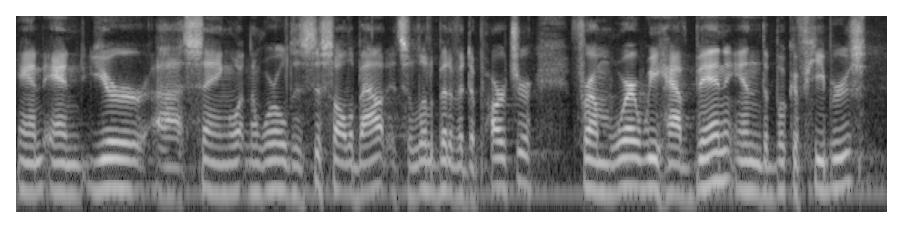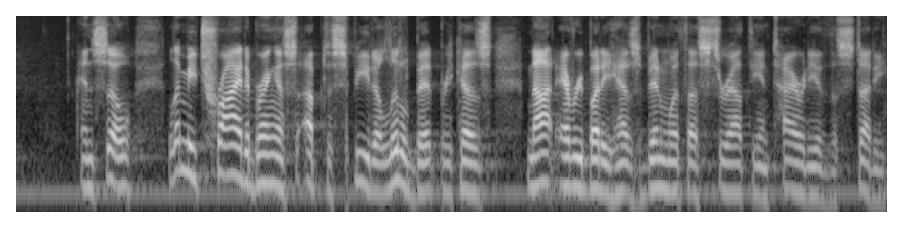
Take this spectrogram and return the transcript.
and and you're uh, saying, "What in the world is this all about?" It's a little bit of a departure from where we have been in the book of Hebrews. And so let me try to bring us up to speed a little bit because not everybody has been with us throughout the entirety of the study.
